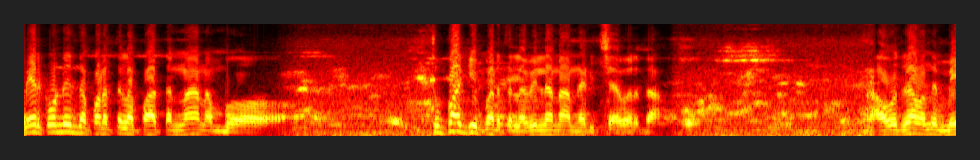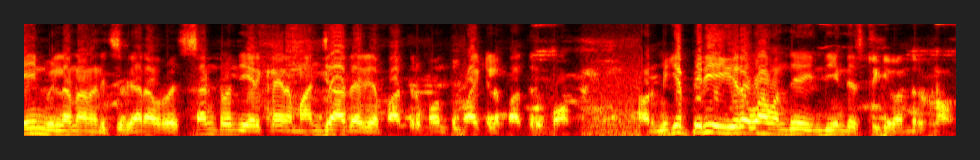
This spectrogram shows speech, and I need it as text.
மேற்கொண்டு இந்த படத்துல பார்த்தோம்னா நம்ம துப்பாக்கி படத்துல வில்லனா நடிச்சவர் தான். அவர் தான் வந்து மெயின் வில்லனா நடிச்சிருக்காரு. அவர் ஸ்டண்ட் வந்து ஏற்கனவே நம்ம அஞ்சாவது இதை பார்த்திருப்போம் துப்பாக்கியில பார்த்திருப்போம். அவர் மிகப்பெரிய ஹீரோவா வந்து இந்திய இண்டஸ்ட்ரிக்கு வந்திருக்கணும்.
